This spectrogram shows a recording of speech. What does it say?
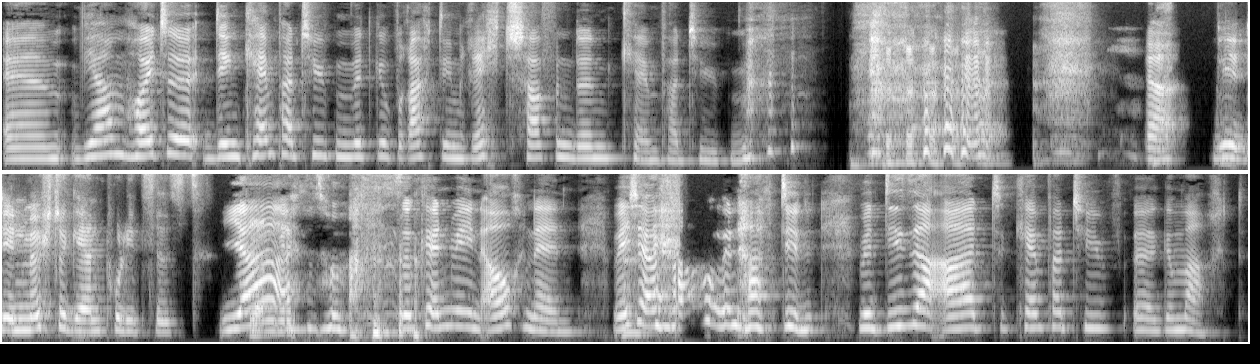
Ähm, wir haben heute den Camper-Typen mitgebracht, den rechtschaffenden Camper-Typen. ja, den, den, möchte gern Polizist. Ja, so, so, können wir ihn auch nennen. Welche Erfahrungen habt ihr mit dieser Art Camper-Typ äh, gemacht?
